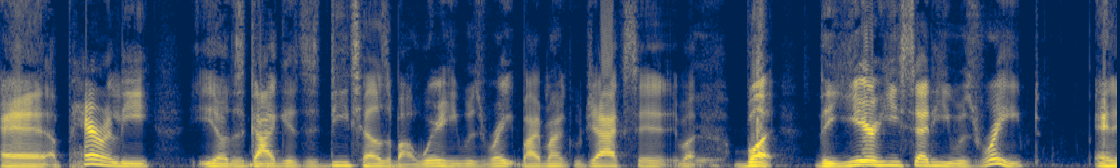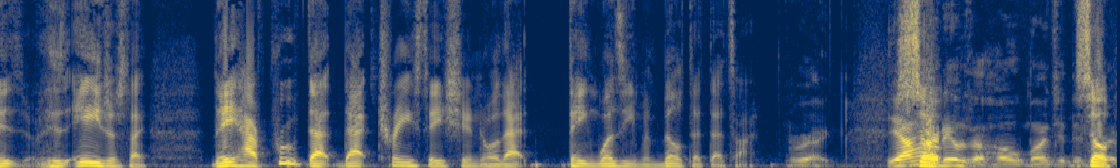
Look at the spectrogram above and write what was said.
and apparently, you know, this guy gives his details about where he was raped by Michael Jackson, but but the year he said he was raped and his his age is like they have proof that that train station or that thing wasn't even built at that time. Right. Yeah, I So- heard there was a whole bunch of. So.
